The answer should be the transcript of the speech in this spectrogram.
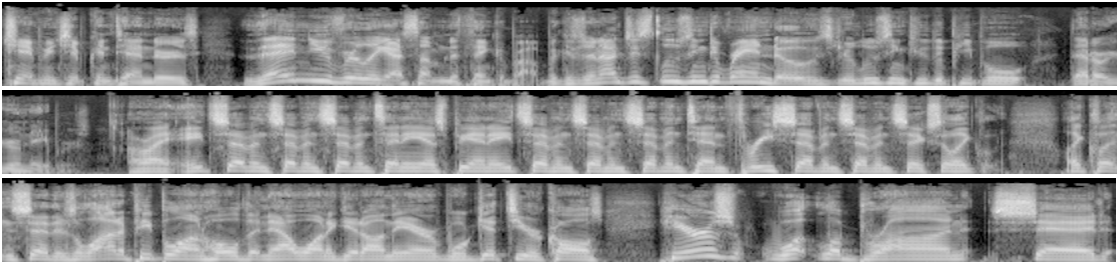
championship contenders, then you've really got something to think about because you're not just losing to randos, you're losing to the people that are your neighbors. All right, 877-710-ESPN, 877-710-3776. So like, like Clinton said, there's a lot of people on hold that now want to get on the air. We'll get to your calls. Here's what LeBron said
